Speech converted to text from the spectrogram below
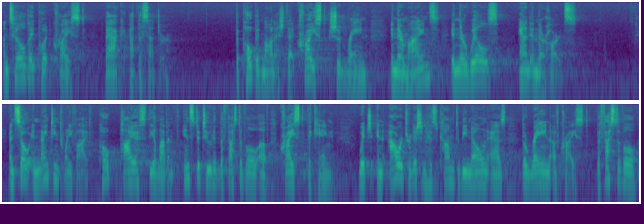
until they put Christ back at the center. The Pope admonished that Christ should reign in their minds in their wills, and in their hearts. And so in 1925, Pope Pius XI instituted the festival of Christ the King, which in our tradition has come to be known as the Reign of Christ, the festival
